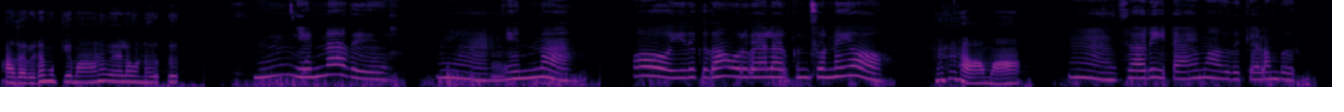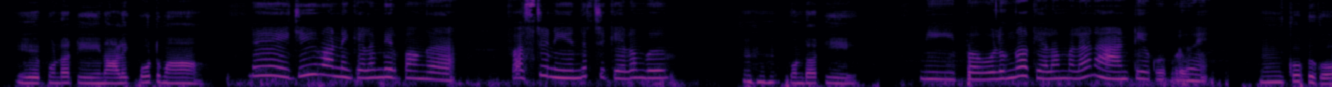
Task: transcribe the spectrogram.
அதை விட முக்கியமான வேலை ஒன்று இருக்கு. ம் என்னது? ம் என்ன? ஓ இதுக்கு தான் ஒரு வேலை இருக்குன்னு சொன்னையோ? ஆமாம் ம் சரி டைம் ஆகுது கிளம்பு. ஏ பொண்டாட்டி நாளைக்கு போட்டுமா? டேய் ஜீவாண்ணி கிளம்பியிருப்பாங்க. ஃபஸ்ட்டு நீ எந்திரிச்சு கிளம்பு. பொண்டாட்டி. நீ இப்போ ஒழுங்கா கிளம்பல நான் ஆன்ட்டியை கூப்பிடுவேன். ம் கூப்பிட்டுக்கோ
